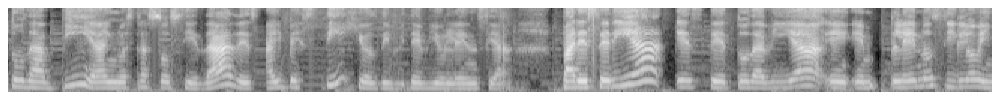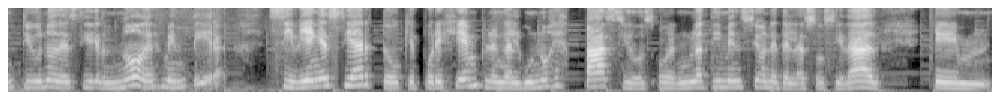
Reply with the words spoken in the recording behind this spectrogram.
todavía en nuestras sociedades hay vestigios de, violencia. Parecería este, todavía en, pleno siglo XXI decir, no, es mentira. Si bien es cierto que, por ejemplo, en algunos espacios o en algunas dimensiones de la sociedad Em,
